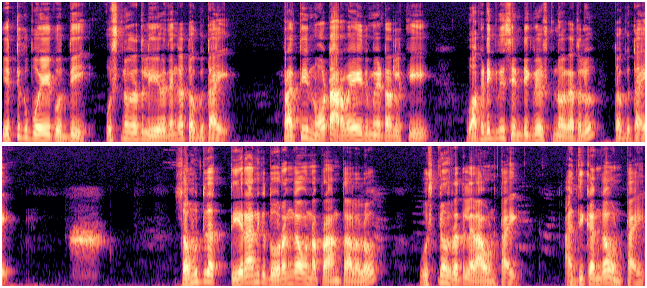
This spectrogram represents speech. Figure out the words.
ఎత్తుకుపోయే కొద్దీ ఉష్ణోగ్రతలు ఏ విధంగా తగ్గుతాయి? ప్రతి నూట అరవై ఐదు మీటర్లకి ఒక డిగ్రీ సెంటీగ్రేడ్ ఉష్ణోగ్రతలు తగ్గుతాయి. సముద్ర తీరానికి దూరంగా ఉన్న ప్రాంతాలలో ఉష్ణోగ్రతలు ఎలా ఉంటాయి? అధికంగా ఉంటాయి.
